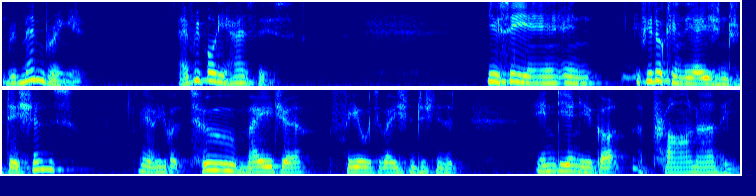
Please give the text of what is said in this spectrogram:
remembering it. Everybody has this. You see, in, in, if you look in the Asian traditions, you know, you've got two major fields of Asian tradition. The Indian, you've got the prana, the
